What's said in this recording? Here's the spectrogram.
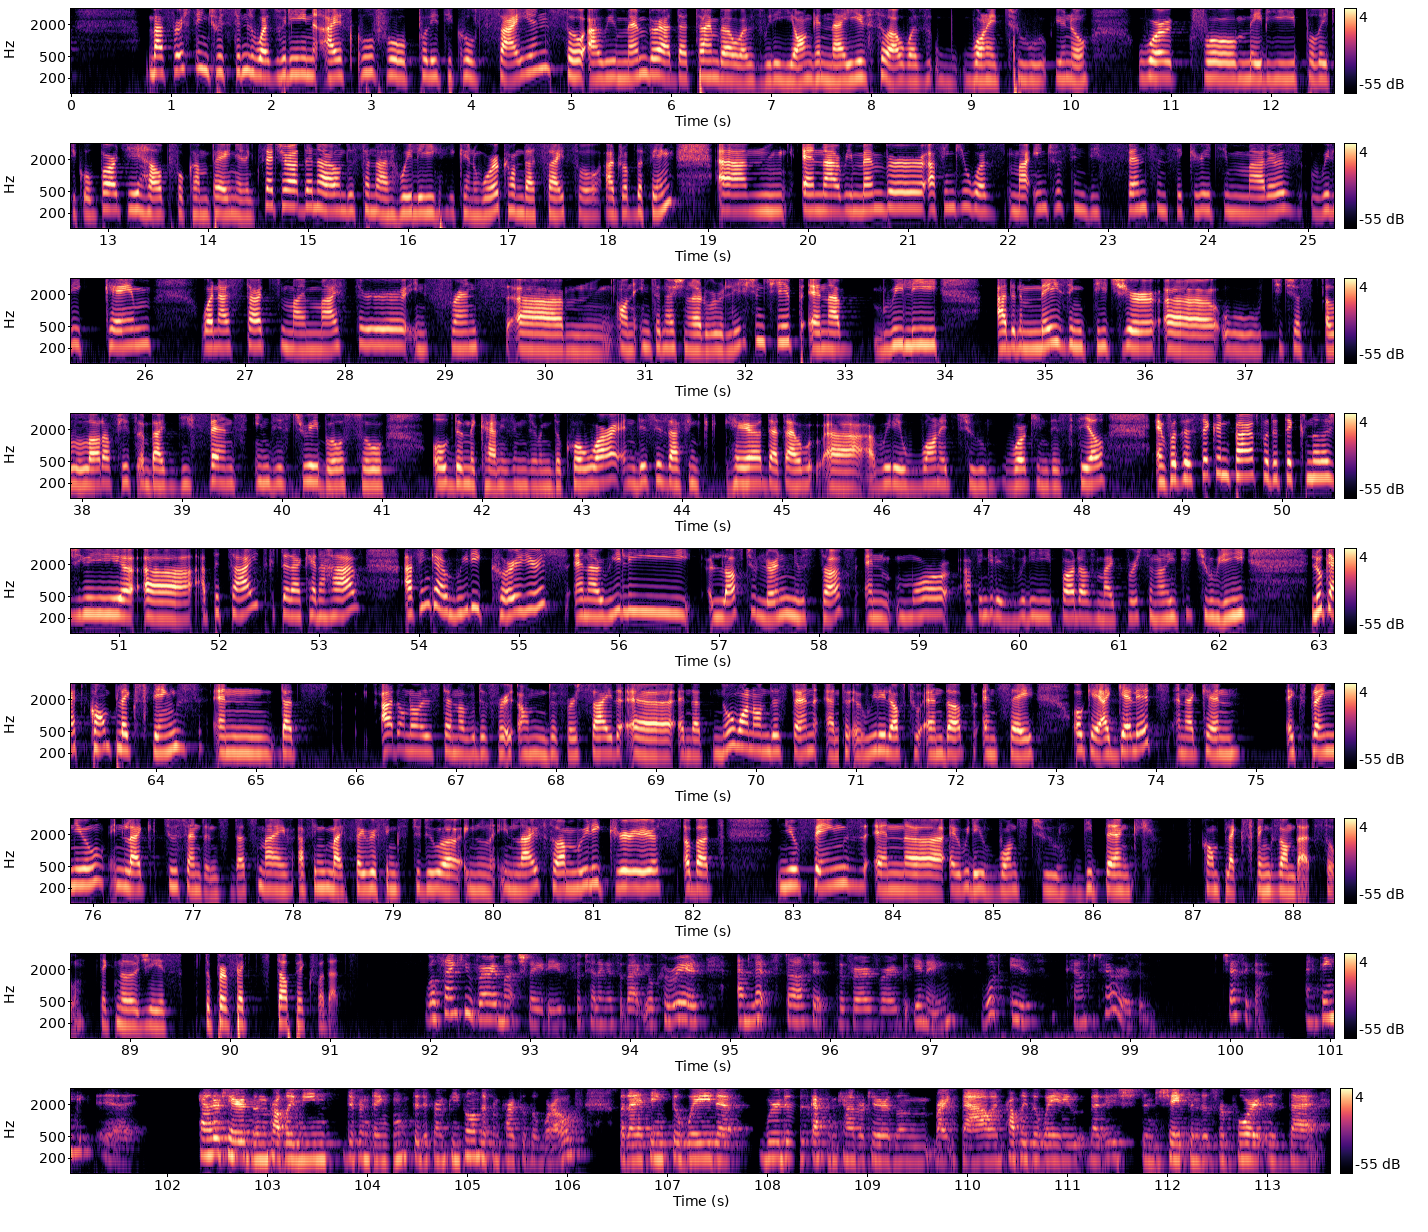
my first interest in was really in high school for political science. So I remember at that time I was really young and naive. So I was wanted to, you know, work for maybe political party, help for campaign and etc. Then I understand that really you can work on that side. So I dropped the thing. Um, and I remember, I think it was my interest in defense and security matters really came when I started my master in France um, on international relationship, and I really had an amazing teacher uh, who teaches a lot of it about defense industry, but also all the mechanism during the Cold War. And this is, I think, here that I, uh, I really wanted to work in this field. And for the second part, for the technology uh, appetite that I can have, I think I'm really curious and I really love to learn new stuff. And more, I think it is really part of my personality to really look at complex things. And that's I don't understand of the fir- on the first side, uh, and that no one understand, and I really love to end up and say, okay, I get it, and I can explain you in like two sentences. That's my, I think, my favorite things to do uh, in in life. So I'm really curious about new things, and uh, I really want to debunk complex things on that. So technology is the perfect topic for that. Well, thank you very much, ladies, for telling us about your careers. And let's start at the very, very beginning. What is counterterrorism? Jessica. I think uh, counterterrorism probably means different things to different people in different parts of the world. But I think the way that we're discussing counterterrorism right now, and probably the way that it's been shaped in this report, is that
